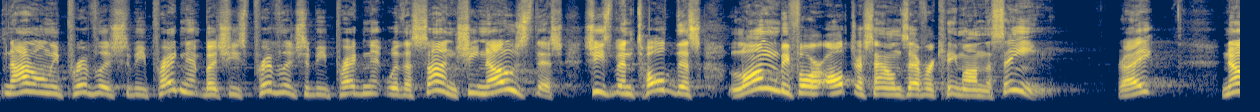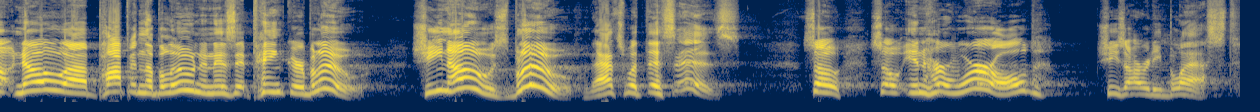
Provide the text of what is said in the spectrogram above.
not only privileged to be pregnant, but she's privileged to be pregnant with a son. She knows this. She's been told this long before ultrasounds ever came on the scene, right? No, no uh, popping the balloon and is it pink or blue? She knows blue. That's what this is. So, so in her world, she's already blessed.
